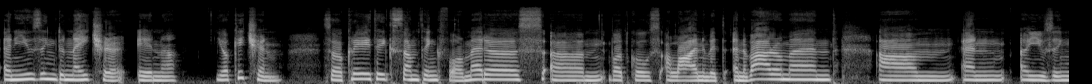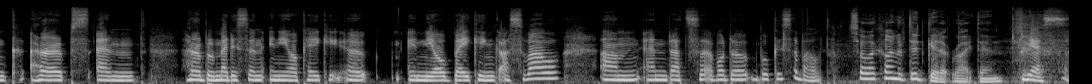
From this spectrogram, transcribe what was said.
and using the nature in your kitchen. So creating something for matters, um, what goes aligned with environment, um, and uh, using herbs and herbal medicine in your cake, uh, in your baking as well. Um, and that's uh, what the book is about. So I kind of did get it right then. Yes.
